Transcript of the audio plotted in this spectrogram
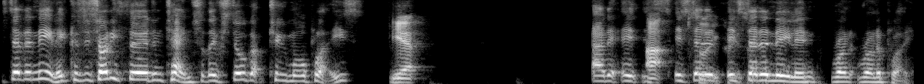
instead of kneeling, because it's only third and 10, so they've still got two more plays. Yeah. And it, it's, Absolutely instead of crazy. instead of kneeling, run run a play.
